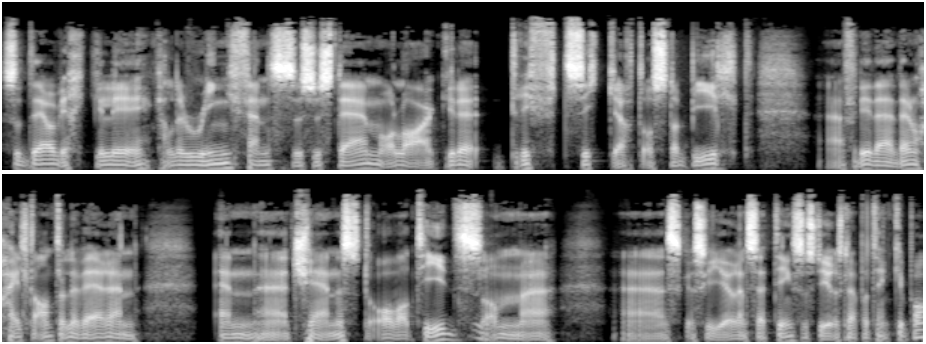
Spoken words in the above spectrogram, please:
Så det å virkelig kalle det ringfence system og lage det driftssikkert og stabilt, fordi det, det, er noe helt annet å levere en, en tjeneste over tid som mm skal, skal, gjøre en setting som styret slipper å tenke på,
